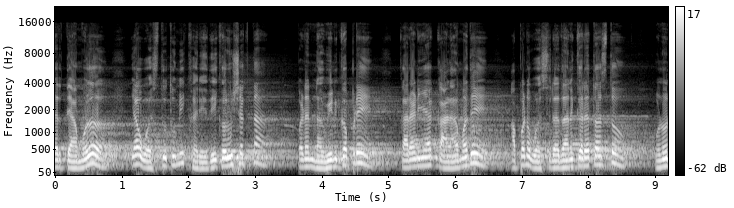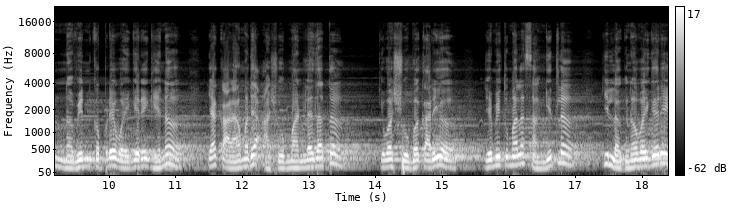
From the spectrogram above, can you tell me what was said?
तर त्यामुळं या वस्तू तुम्ही खरेदी करू शकता. पण नवीन कपडे कारण या काळामध्ये आपण वस्त्रदान करत असतो. म्हणून नवीन कपडे वगैरे घेणं या काळामध्ये अशुभ मानलं जातं. किंवा शुभ कार्य जे मी तुम्हाला सांगितलं की लग्न वगैरे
